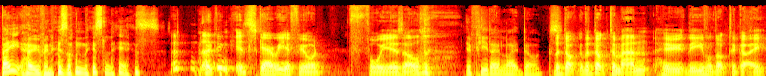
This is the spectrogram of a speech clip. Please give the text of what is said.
Beethoven is on this list. I, I think it's scary if you're four years old. If you don't like dogs, The doc, the Doctor Man, who the evil Doctor guy,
